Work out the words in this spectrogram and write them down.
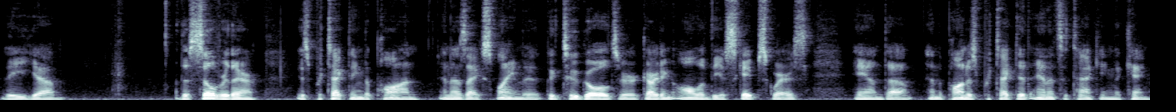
the uh, the silver there is protecting the pawn. And as I explained, the, the two golds are guarding all of the escape squares. And, uh, and the pawn is protected and it's attacking the king.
